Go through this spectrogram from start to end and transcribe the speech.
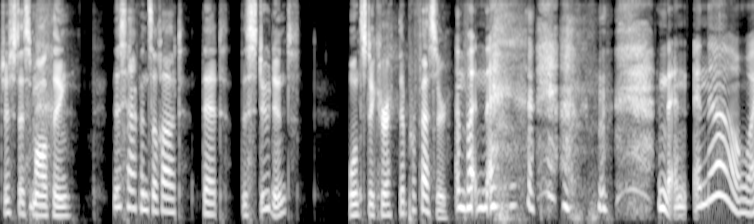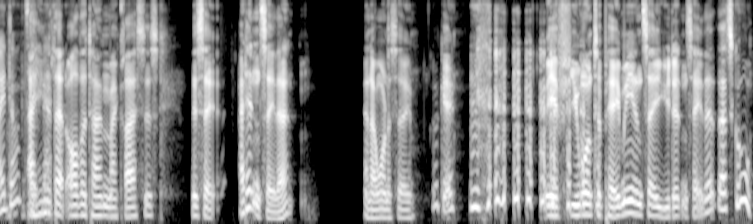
just a small thing. This happens a lot that the student wants to correct the professor. But no, I don't say I hear that all the time in my classes. They say, I didn't say that. And I want to say, okay, if you want to pay me and say you didn't say that, that's cool.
